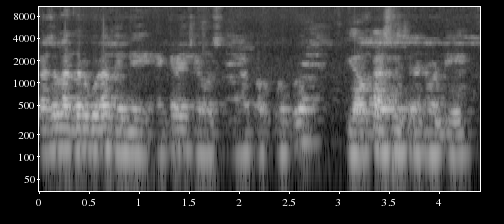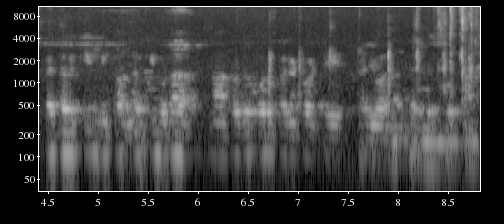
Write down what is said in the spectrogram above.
ప్రజలందరూ కూడా దీన్ని ఎంకరేజ్ చేయవలసిందిగా కోరుకుంటూ ఈ అవకాశం ఇచ్చినటువంటి పెద్దలకి మీకు అందరికీ కూడా నా హృదయపూర్వకమైనటువంటి ధన్యవాదాలు తెలియజేసుకుంటున్నాను.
